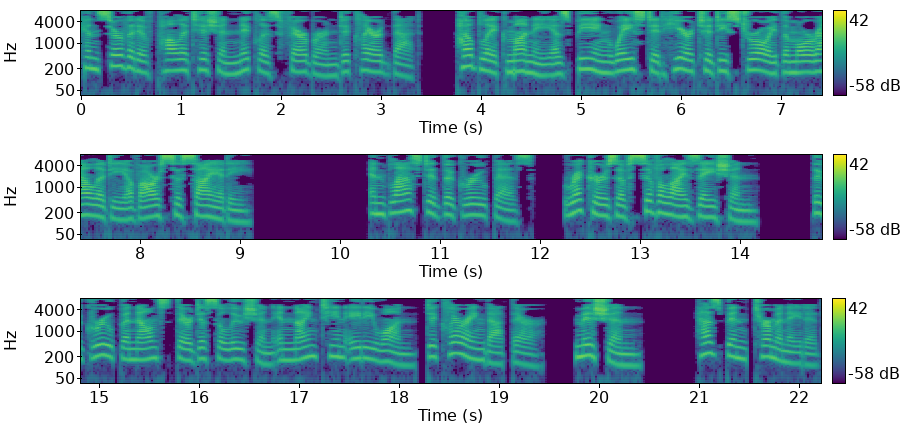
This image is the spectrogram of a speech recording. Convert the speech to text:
Conservative politician Nicholas Fairbairn declared that "...public money is being wasted here to destroy the morality of our society," and blasted the group as, "...wreckers of civilization." The group announced their dissolution in 1981, declaring that their mission has been terminated.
